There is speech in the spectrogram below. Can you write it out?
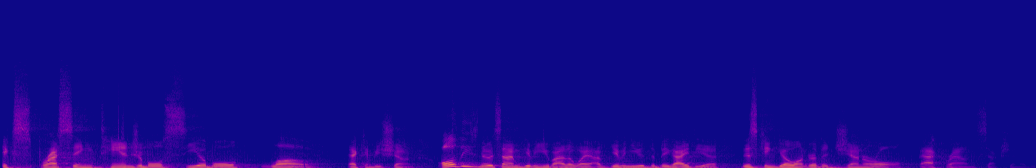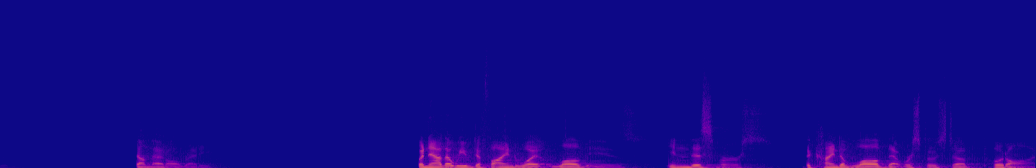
expressing tangible, seeable love that can be shown. All these notes that I'm giving you, by the way, I've given you the big idea. This can go under the general background section of your notes if you haven't done that already. But now that we've defined what love is in this verse, the kind of love that we're supposed to put on,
